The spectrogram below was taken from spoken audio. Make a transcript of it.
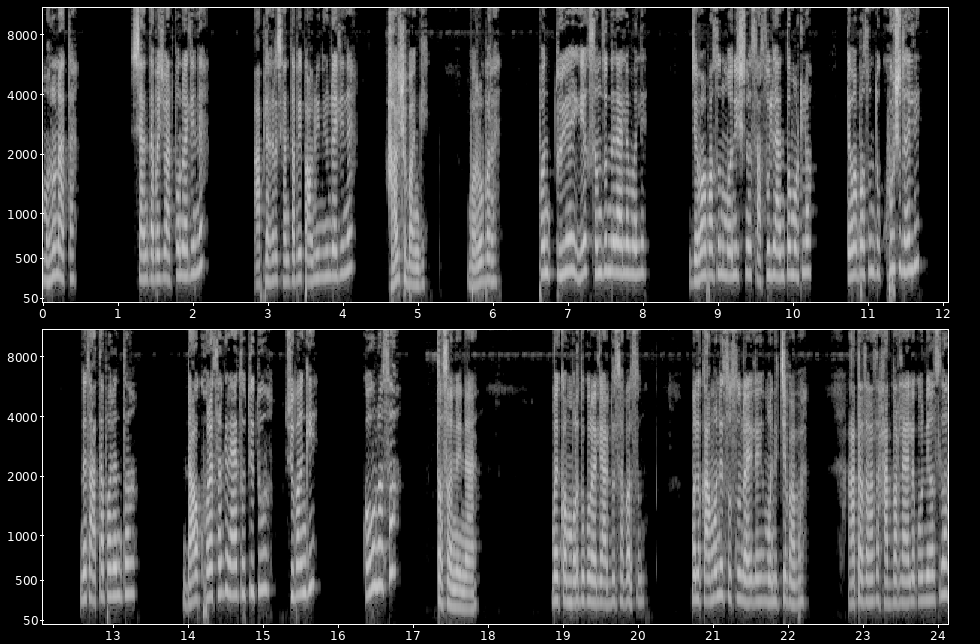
म्हणून आता शांताबाईची वाटपून राहिली ना? आपल्याकडे शांताबाई पाहुणी नेऊन राहिली ना? हा शुभांगी. बरोबर आहे. पण तू एक समजून नाही राहिलं मला. जेव्हापासून मनीषनं सासूले आणतो म्हटलं तेव्हापासून तू खुश झाली? नाही तर आतापर्यंत डावखोऱ्यासारखी राहत होती तू शुभांगी? कहून असं? तसं नाही ना. मग कंबर दुखून राहिली आठ दिवसापासून. मला कामं नाही सुसून राहिले मनीषचे बाबा. आता जरासा हातभार लायला कोणी असलं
